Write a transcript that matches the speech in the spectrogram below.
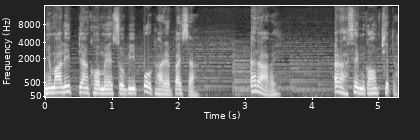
ညီမလေးပြန်ခေါ်မယ်ဆိုပြီးပို့ထားတဲ့ပိုက်ဆံအဲ့ဒါပဲအဲ့ဒါစိတ်မကောင်းဖြစ်တာ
